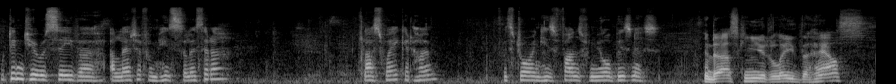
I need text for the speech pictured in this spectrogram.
Well, didn't you receive a, a letter from his solicitor last week at home? Withdrawing his funds from your business? And asking you to leave the house?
